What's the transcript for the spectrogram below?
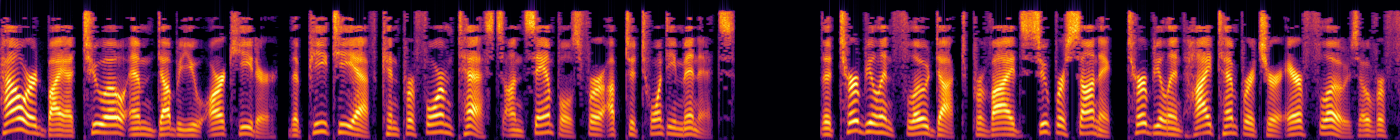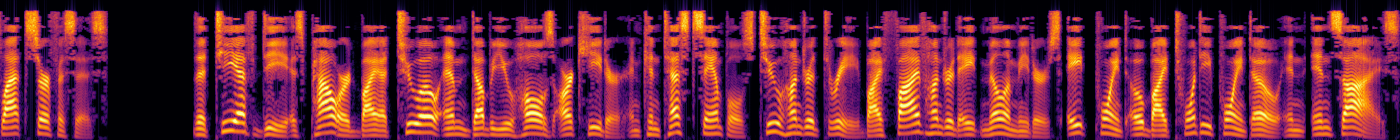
Powered by a 20MW arc heater, the PTF can perform tests on samples for up to 20 minutes. The turbulent flow duct provides supersonic, turbulent high-temperature air flows over flat surfaces. The TFD is powered by a 20MW Huels arc heater and can test samples 203 by 508 mm 8.0 by 20.0 in, in size.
